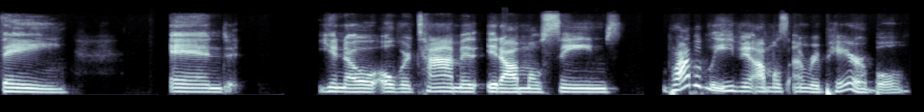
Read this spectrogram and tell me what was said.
thing. And you know, over time, it, it almost seems probably even almost unrepairable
